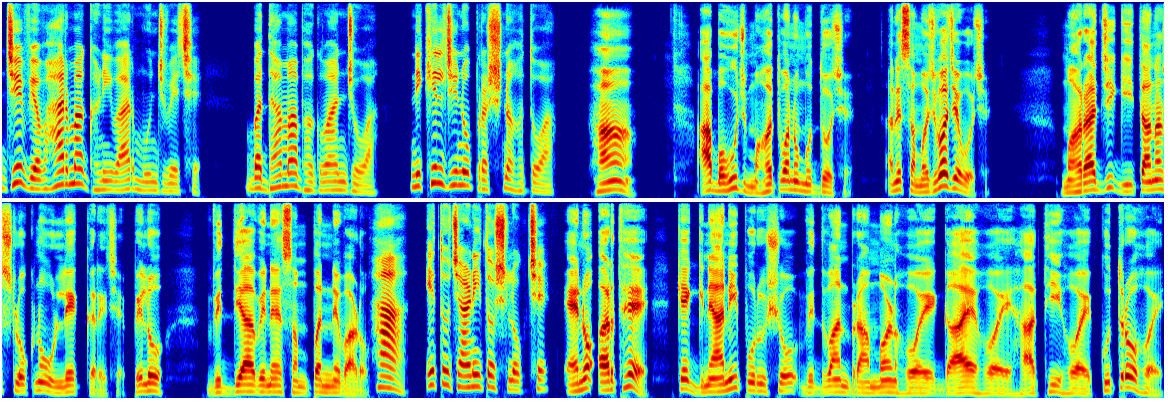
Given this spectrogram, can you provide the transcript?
જે વ્યવહારમાં ઘણીવાર મૂંઝવે છે. બધામાં ભગવાન જોવા. નિખિલજીનો પ્રશ્ન હતો આ. હા આ બહુ જ મહત્વનો મુદ્દો છે અને સમજવા જેવો છે. મહારાજજી ગીતાના શ્લોકનો ઉલ્લેખ કરે છે. પેલો વિદ્યા વિનય સંપન્નવાળો હા એ તો જાણીતો શ્લોક છે. એનો અર્થ એ કે જ્ઞાની પુરુષો વિદ્વાન બ્રાહ્મણ હોય ગાય હોય હાથી હોય કૂતરો હોય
